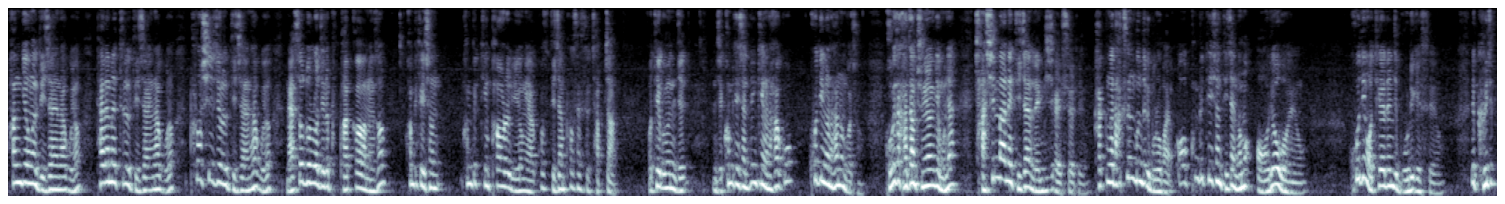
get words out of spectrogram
환경을 디자인하고요. parameter를 디자인하고요. procedure를 디자인하고요. methodology를 바꿔가면서 computation, computing power를 이용해갖고 디자인 프로세스를 잡자. 어떻게 보면 이제, 이제 computation thinking을 하고 코딩을 하는 거죠. 거기서 가장 중요한 게 뭐냐? 자신만의 design language가 있어야 돼요. 가끔가다 학생분들이 물어봐요. 어, computation design 너무 어려워요. 코딩 어떻게 해야 되는지 모르겠어요. 근데 그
